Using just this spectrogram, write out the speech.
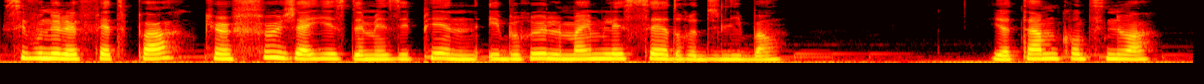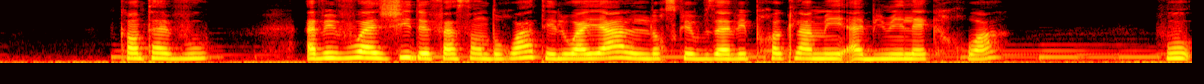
Si vous ne le faites pas, qu'un feu jaillisse de mes épines et brûle même les cèdres du Liban. Yotam continua. Quant à vous, avez-vous agi de façon droite et loyale lorsque vous avez proclamé Abimelech roi? Vous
